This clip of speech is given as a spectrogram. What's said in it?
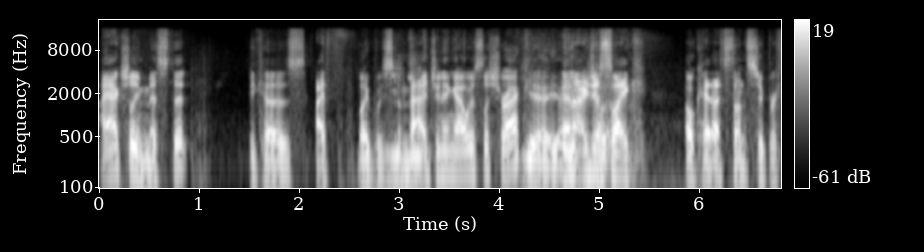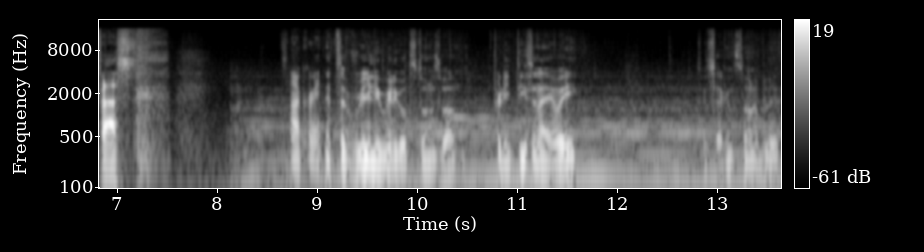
I actually missed it because I like was You- you- imagining I was Leshrac. Yeah, yeah, And I just like, okay, that's done super fast. It's not great. It's a really, really good stun as well. Pretty decent AoE. Two seconds stun, I believe.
